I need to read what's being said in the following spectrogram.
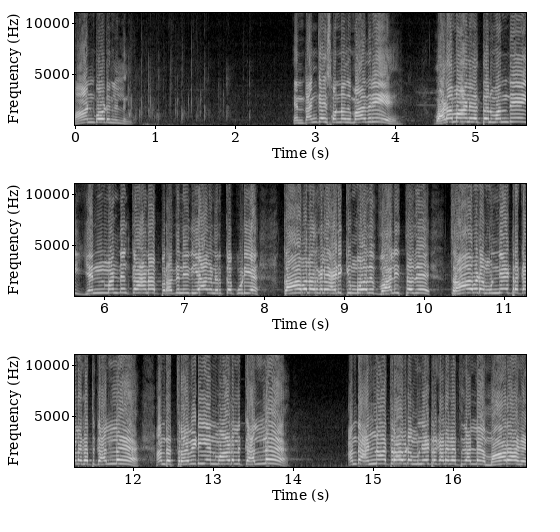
மாண்போடு நில்லுங்கள். என் தங்கை சொன்னது மாதிரி வடமாநிலத்தன் வந்து என் மண்ணுக்கான பிரதிநிதியாக நிற்கக்கூடிய காவலர்களை அடிக்கும் போது வலித்தது திராவிட முன்னேற்ற கழகத்துக்கு அல்ல அந்த திராவிடியன் மாடலுக்கு அல்ல. அந்த அண்ணா திராவிட முன்னேற்ற கழகத்துக்கு அல்ல மாறாக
